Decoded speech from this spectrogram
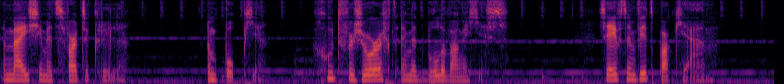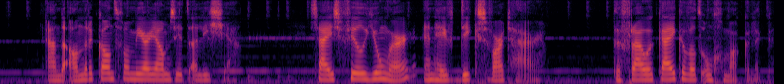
een meisje met zwarte krullen. Een popje, goed verzorgd en met bolle wangetjes. Ze heeft een wit pakje aan. Aan de andere kant van Mirjam zit Alicia. Zij is veel jonger en heeft dik zwart haar. De vrouwen kijken wat ongemakkelijk.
